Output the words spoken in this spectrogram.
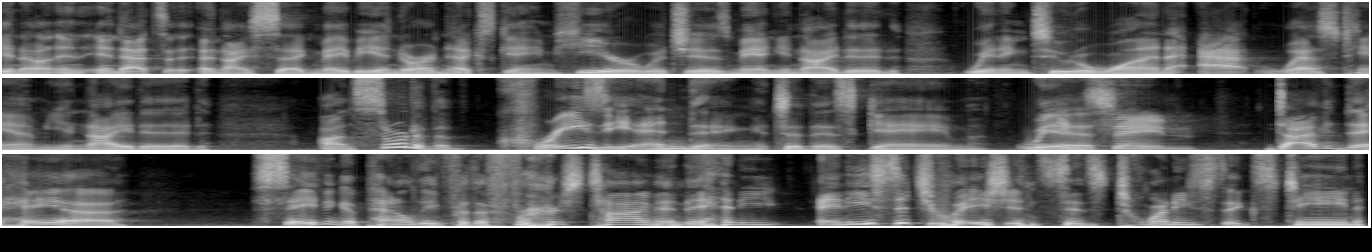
you know, and, and that's a, a, nice seg maybe into our next game here, which is Man United winning two to one at West Ham United on sort of a crazy ending to this game with insane. David De Gea saving a penalty for the first time in any any situation since 2016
